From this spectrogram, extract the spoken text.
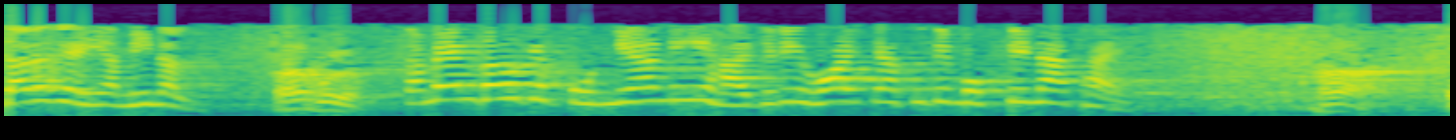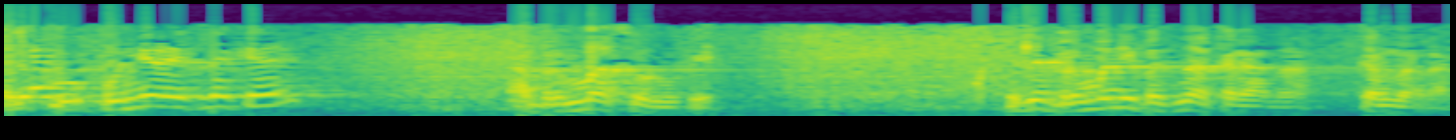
દાદાજી અહીંયા મિનલ. હા બોલો. તમે એમ કહો કે પુણ્યની હાજરી હોય ત્યાં સુધી મુક્તિ ના થાય. હા એટલે પુણ્ય એટલે કે આ બ્રહ્મા સ્વરૂપે. એટલે બ્રહ્મની ભજના કરનારા.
